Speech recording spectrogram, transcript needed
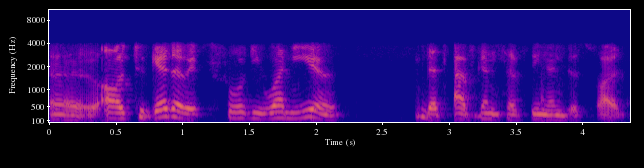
Uh, altogether, it's 41 years that Afghans have been in this violence.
